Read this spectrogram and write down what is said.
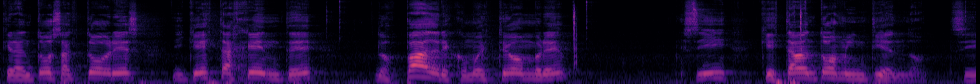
que eran todos actores y que esta gente, los padres como este hombre, ¿sí? que estaban todos mintiendo. ¿sí?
